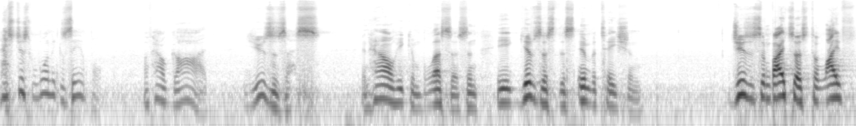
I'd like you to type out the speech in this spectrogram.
That's just one example of how God uses us and how He can bless us. And He gives us this invitation. Jesus invites us to life,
